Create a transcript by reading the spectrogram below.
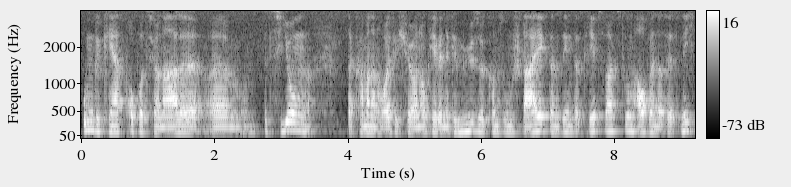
umgekehrt proportionale ähm, Beziehung. Da kann man dann häufig hören, okay, wenn der Gemüsekonsum steigt, dann sinkt das Krebswachstum, auch wenn das jetzt nicht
